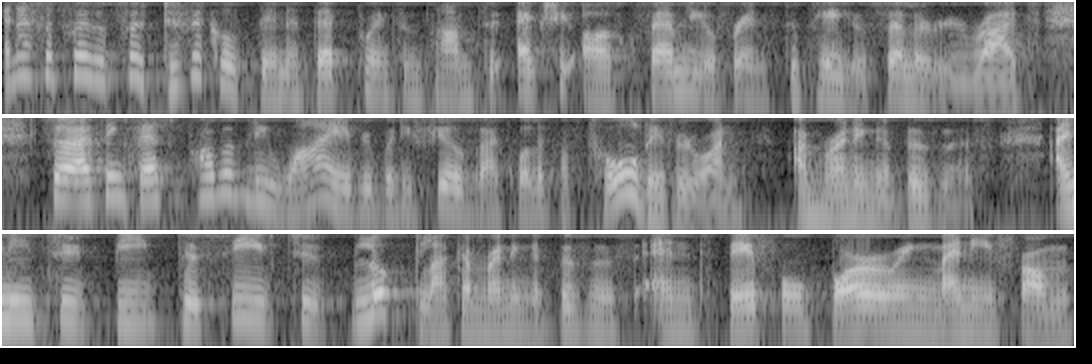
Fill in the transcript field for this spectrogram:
And I suppose it's so difficult then at that point in time to actually ask family or friends to pay your salary, right? So I think that's probably why everybody feels like, well, if I've told everyone I'm running a business, I need to be perceived to look like I'm running a business and therefore borrowing money from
